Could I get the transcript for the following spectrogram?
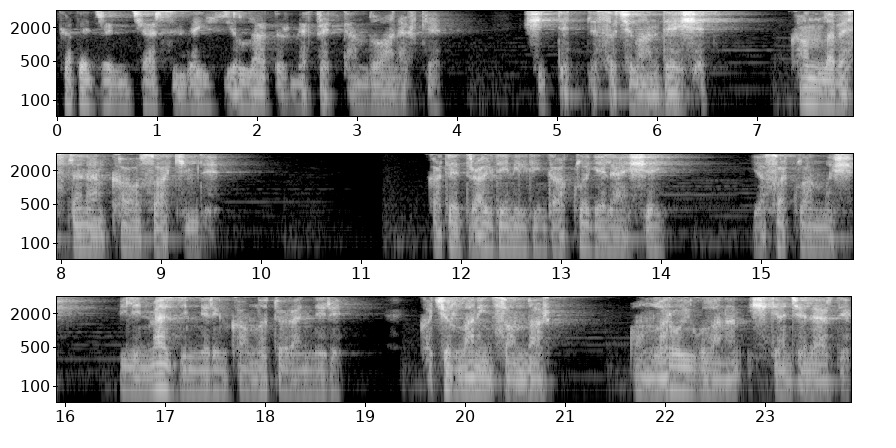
katedralin içerisinde yüzyıllardır nefretten doğan öfke, şiddetle saçılan dehşet, kanla beslenen kaos hakimdi. Katedral denildiğinde akla gelen şey, yasaklanmış, bilinmez dinlerin kanlı törenleri, kaçırılan insanlar, onlara uygulanan işkencelerdi.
